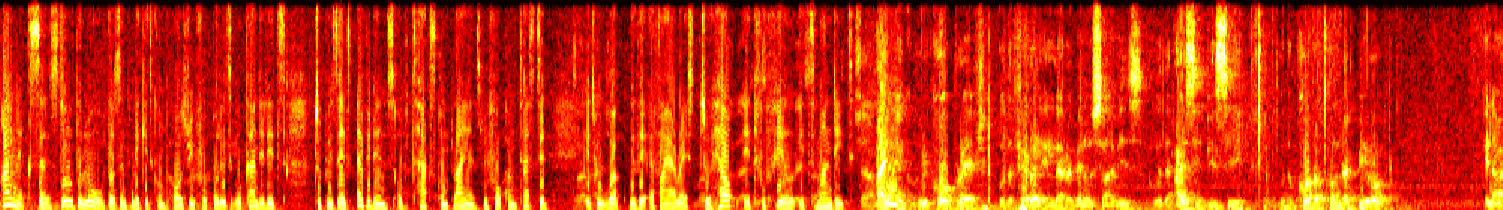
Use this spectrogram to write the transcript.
INEC says though the law doesn't make it compulsory for political candidates to present evidence of tax compliance before contesting, it will work with the FIRS to help it fulfill its mandate. INEC will cooperate with the Federal Inland Revenue Service, with the ICPC, with the Code of Conduct Bureau in our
